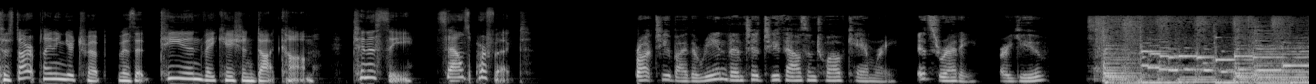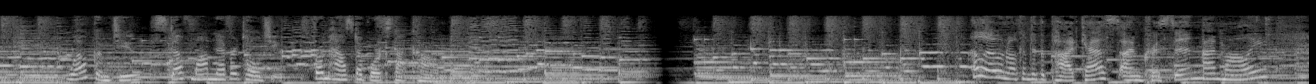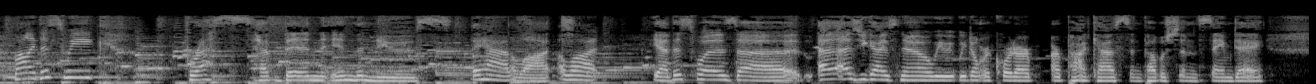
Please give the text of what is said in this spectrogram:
To start planning your trip, visit tnvacation.com. Tennessee sounds perfect. Brought to you by the reinvented 2012 Camry. It's ready. Are you? Welcome to Stuff Mom Never Told You from HowStuffWorks.com. Hello and welcome to the podcast. I'm Kristen. I'm Molly. Molly, this week, breasts have been in the news. They have A lot. A lot. Yeah, this was, uh, as you guys know, we, we don't record our, our podcasts and publish them the same day.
